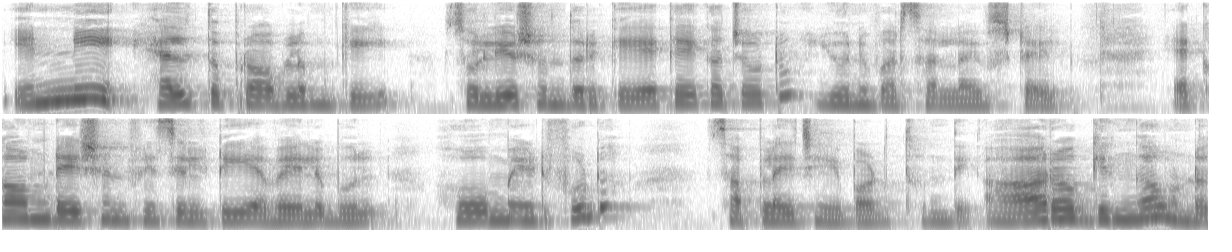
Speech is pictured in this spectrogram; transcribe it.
ఎన్ని health ప్రాబ్లంకి solution దొరికే ఏకైక చోటు universal life style. Accommodation facility available. Home made food supply చేయబడుతుంది. ఆరోగ్యంగా ఉండొచ్చు.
